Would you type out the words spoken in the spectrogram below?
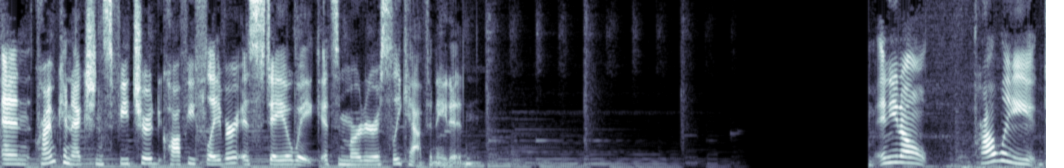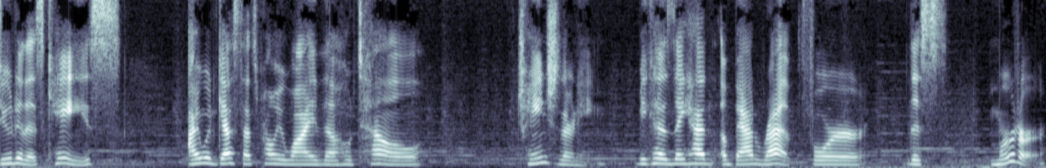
And Crime Connections featured coffee flavor is Stay Awake. It's murderously caffeinated. And you know, probably due to this case, I would guess that's probably why the hotel changed their name because they had a bad rep for this murder.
